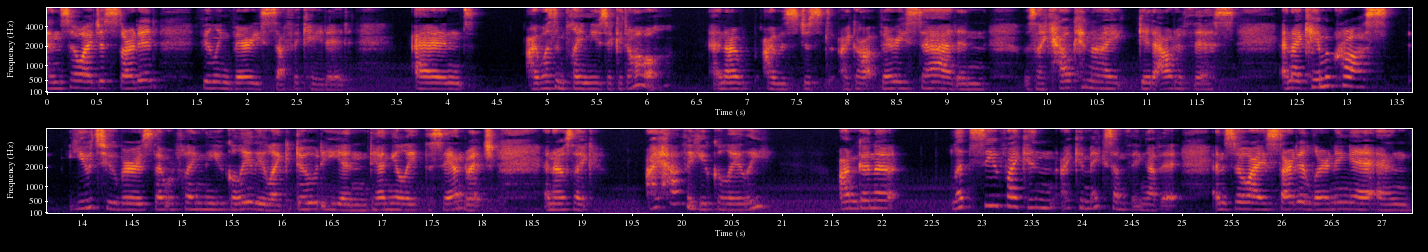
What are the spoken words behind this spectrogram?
And so I just started feeling very suffocated and I wasn't playing music at all. And I, I was just, I got very sad and was like, how can I get out of this? And I came across YouTubers that were playing the ukulele, like Dodie and Danielle Ate the Sandwich. And I was like, I have a ukulele. I'm gonna, let's see if I can, I can make something of it. And so I started learning it and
